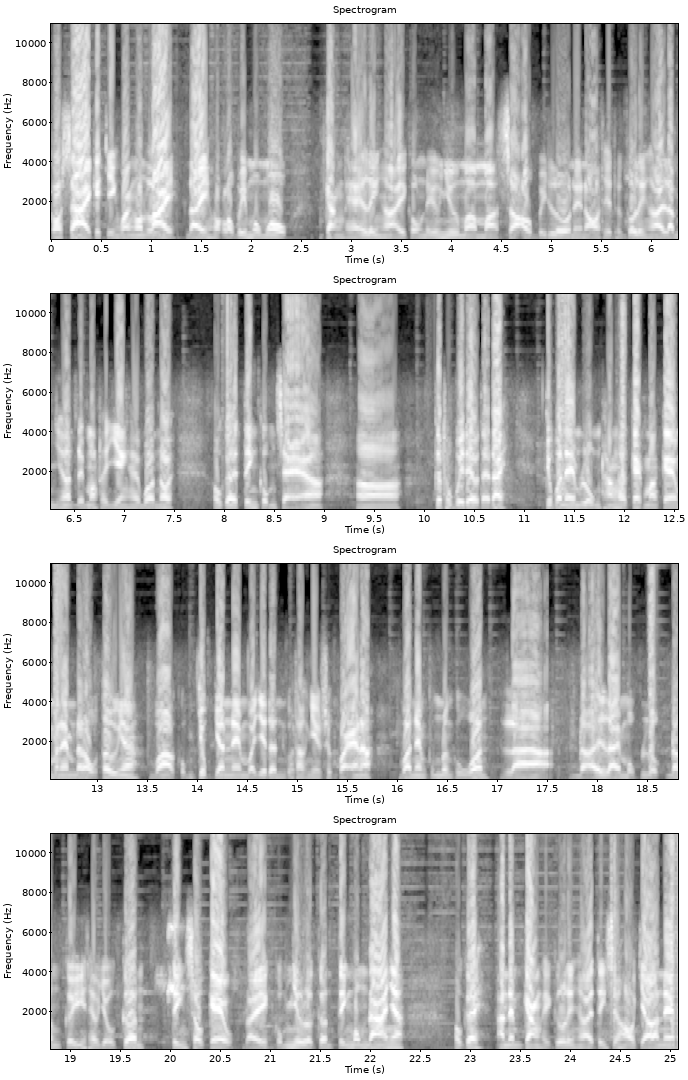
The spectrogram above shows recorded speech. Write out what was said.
có xài cái chuyển khoản online, đấy, hoặc là ví momo cần thể liên hệ còn nếu như mà mà sợ bị lừa này nọ thì đừng có liên hệ làm gì hết để mất thời gian hai bên thôi. Ok tiến cũng sẽ uh, kết thúc video tại đây. Chúc anh em luôn thắng ở các mã kèo mà anh em đã đầu tư nhé. Và cũng chúc cho anh em và gia đình có thật nhiều sức khỏe nè. Và anh em cũng đừng có quên là để lại một lượt đăng ký theo dõi kênh tiến sâu kèo. Để cũng như là kênh tiến bóng đá nhé. Ok anh em cần thì cứ liên hệ tiến sẽ hỗ trợ anh em.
